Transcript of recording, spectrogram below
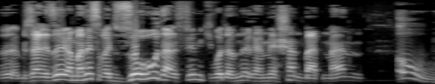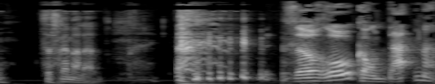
Euh, J'allais dire, à un moment donné, ça va être Zorro dans le film qui va devenir un méchant de Batman. Oh! Ça serait malade. Zorro contre Batman.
